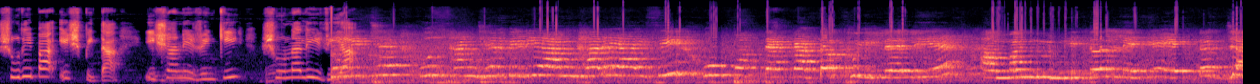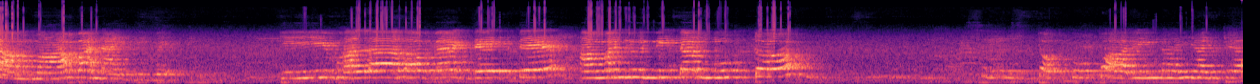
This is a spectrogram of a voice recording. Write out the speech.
সুদীপা ইস্পিতা, ঈশানী রিঙ্কি, সোনালী রিয়া ও পতাকাটা খুইলে নিয়ে আমার নুনিটার লেগে একটা জামা বানাই দিবে কি ভালো হবে দেখতে। আমার নুনিটার মুখটা তকু পারি নাই আইটা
